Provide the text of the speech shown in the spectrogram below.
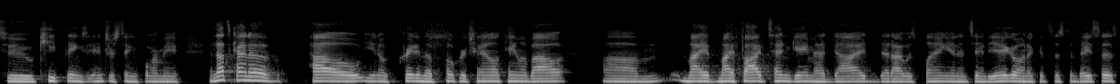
to keep things interesting for me? And that's kind of how, you know, creating the poker channel came about. Um, my my 510 game had died that I was playing in in San Diego on a consistent basis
